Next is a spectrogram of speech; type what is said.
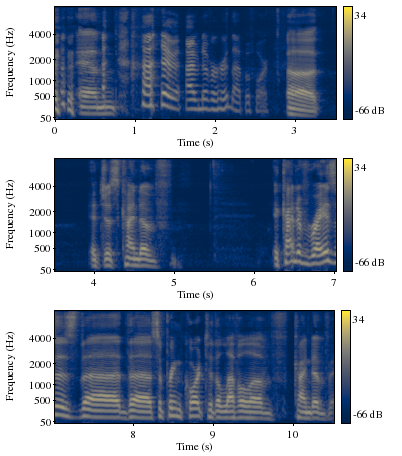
and I've never heard that before. Uh, it just kind of it kind of raises the the Supreme Court to the level of kind of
